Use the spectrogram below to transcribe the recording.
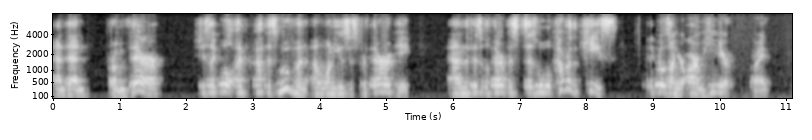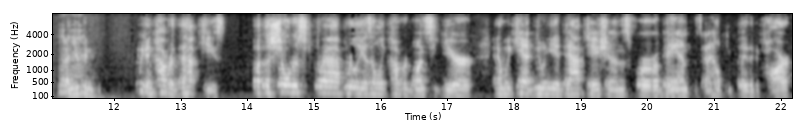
And then from there, she's like, well, I've got this movement. I want to use this for therapy. And the physical therapist says, well, we'll cover the piece that goes on your arm here, right? And you mm-hmm. can, we can cover that piece. But the shoulder strap really is only covered once a year. And we can't do any adaptations for a band that's going to help you play the guitar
